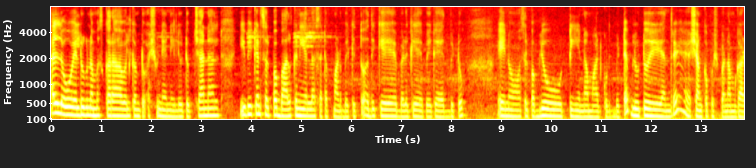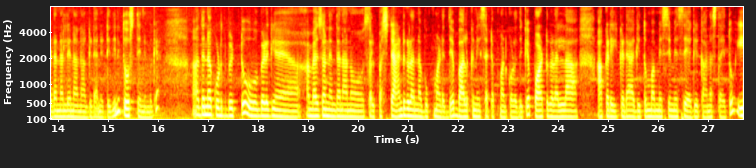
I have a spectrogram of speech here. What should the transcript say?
ಹಲೋ ಎಲ್ರಿಗೂ ನಮಸ್ಕಾರ. Welcome to Ashwini Anil YouTube channel ಈ ವೀಕೆಂಡ್ ಸ್ವಲ್ಪ ಬಾಲ್ಕನಿ ಎಲ್ಲ ಸೆಟಪ್ ಮಾಡಬೇಕಿತ್ತು. ಅದಕ್ಕೆ ಬೆಳಗ್ಗೆ ಬೇಗ ಎದ್ಬಿಟ್ಟು ಏನು ಸ್ವಲ್ಪ ಬ್ಲೂ ಟೀನ ಮಾಡಿಕೊಡ್ಬಿಟ್ಟೆ. ಬ್ಲೂ ಟೀ ಅಂದರೆ ಶಂಖಪುಷ್ಪ. ನಮ್ಮ ಗಾರ್ಡನಲ್ಲೇ ನಾನು ಆ ಗಿಡ ನೆಟ್ಟಿದ್ದೀನಿ. ತೋರಿಸ್ತೀನಿ ನಿಮಗೆ. ಅದನ್ನು ಕುಡಿದ್ಬಿಟ್ಟು ಬೆಳಗ್ಗೆ ಅಮೆಝಾನಿಂದ ನಾನು ಸ್ವಲ್ಪ ಸ್ಟ್ಯಾಂಡ್ಗಳನ್ನು ಬುಕ್ ಮಾಡಿದ್ದೆ. ಬಾಲ್ಕನಿ ಸೆಟಪ್ ಮಾಡ್ಕೊಳ್ಳೋದಕ್ಕೆ. ಪಾಟ್ಗಳೆಲ್ಲ ಆ ಕಡೆ ಈ ಕಡೆ ಆಗಿ ತುಂಬ ಮೆಸ್ಸಿ ಮೆಸ್ಸಿಯಾಗಿ ಕಾಣಿಸ್ತಾ ಇತ್ತು. ಈ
